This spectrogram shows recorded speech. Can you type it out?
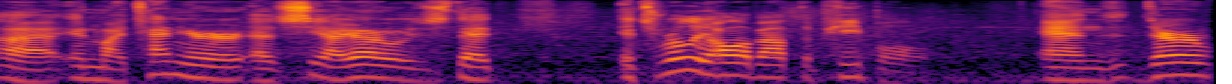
uh, in my tenure as CIO is that it's really all about the people and they're,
